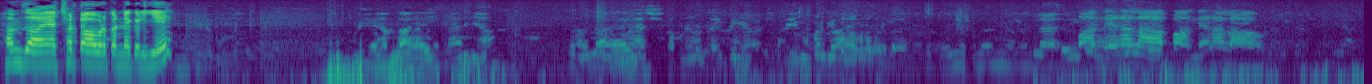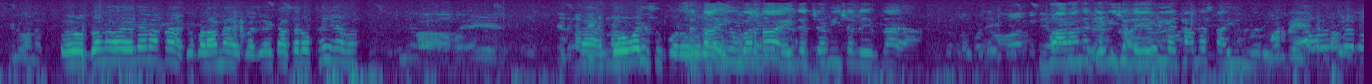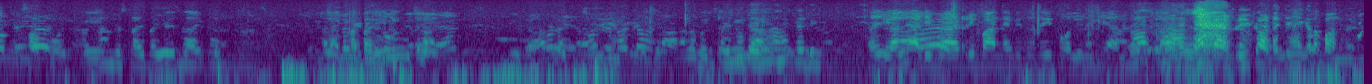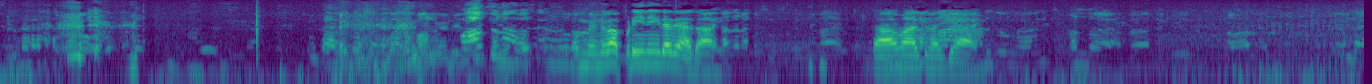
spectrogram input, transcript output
हमजा आए हैं छठा ओवर करने के लिए। ਬਹਾਨੇ ਨਾ ਲਾ ਹੁਣ। ਉਦੋਂ ਇਹਦੇ ਨਾਲ ਭੈਣ ਚੋ ਬੜਾ ਮੈਚ ਵਜੇ ਕਸਰ ਉੱਥੇ ਹੀ ਹੈ ਵਾ। ਦੋ ਵਾਰੀ ਸੁਪਰ ਓਵਰ 27 ਉਮਰ ਦਾ ਹੈ ਤੇ 24 ਸ਼ਦੇਵ ਦਾ ਆ। 12 ਦੇ 24 ਸ਼ਦੇਵ ਵੀ 8 ਦੇ 27 ਉਮਰ। ਉਮਰ ਦੇ 8 ਦੇ 27 ਬਾਈ ਇੱਕ ਦਾ ਪਹਿਲੂ ਤੇਰੀ ਨਾ ਖੇਡੀ। ਸਹੀ ਗੱਲ ਹੈ ਸਾਡੀ ਬੈਟਰੀ 92 ਵੀ ਤੁਸੀਂ ਫੁੱਲ ਨਹੀਂ ਆ ਰਹੀ ਬੈਟਰੀ ਘਟ ਕਿਵੇਂ ਕਹਿੰਦਾ 92 ਮੈਨੂੰ ਆਪਣੀ ਇਨਿੰਗ ਦਾ ਯਾਦ ਆ ਤਾਂ ਬਾਤ ਮੈਂ ਕਿਹਾ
